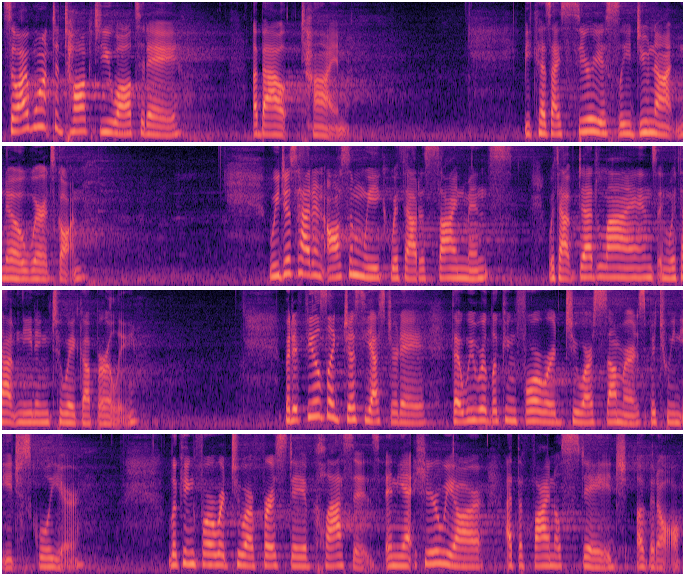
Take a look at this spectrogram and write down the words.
so I want to talk to you all today about time, because I seriously do not know where it's gone. We just had an awesome week without assignments, without deadlines, and without needing to wake up early. But it feels like just yesterday that we were looking forward to our summers between each school year looking forward to our first day of classes, and yet here we are at the final stage of it all.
